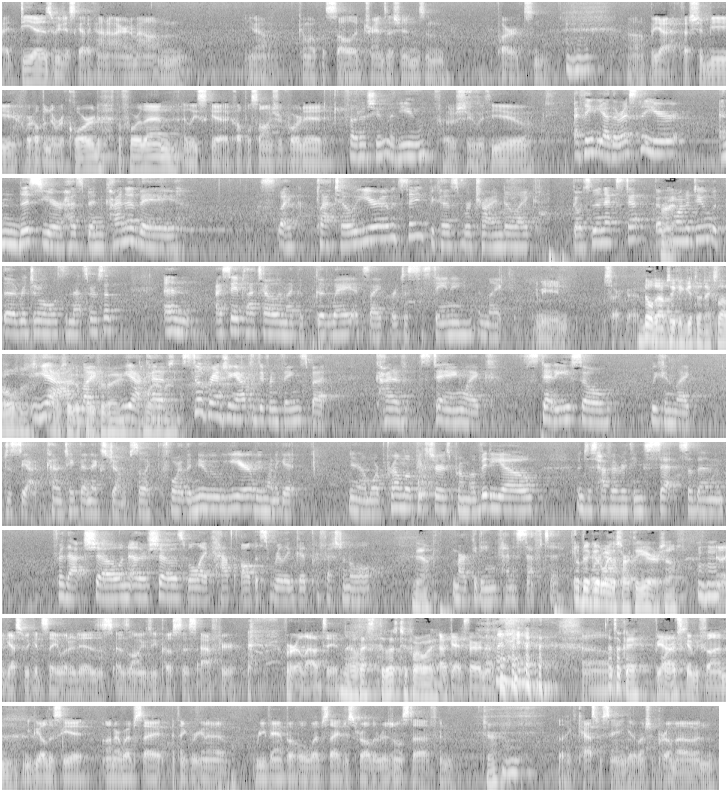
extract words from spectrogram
ideas. We just got to kind of iron them out and you know come up with solid transitions and parts and. Mm-hmm. Uh, but yeah, that should be. We're hoping to record before then. At least get a couple songs recorded. Photo shoot with you. Photo shoot with you. I think yeah, the rest of the year and this year has been kind of a like plateau year, I would say, because we're trying to like go to the next step that Right. we want to do with the originals and that sort of stuff. And I say plateau in like a good way. It's like we're just sustaining and like I mean, sorry, go ahead. Build up so you can get to the next level. Just yeah, obviously to like pay for things. yeah, kind of still branching out to different things, but kind of staying like steady so we can like just yeah, kind of take that next jump. So like before the new year, we want to get you know more promo pictures, promo video, and just have everything set. So then for that show, and other shows we'll like have all this really good professional Yeah. marketing kind of stuff to. Get It'd be a good word way to start the year. So Mm-hmm. And I guess we could say what it is as long as you post this after we're allowed to. no, that's that's too far away. Okay, fair enough. That's okay. But yeah, All right. it's gonna be fun. You'll be able to see it on our website. I think we're gonna revamp a whole website just for all the original stuff and Sure. like Cass was saying, get a bunch of promo and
